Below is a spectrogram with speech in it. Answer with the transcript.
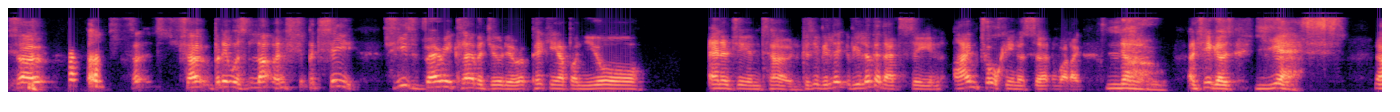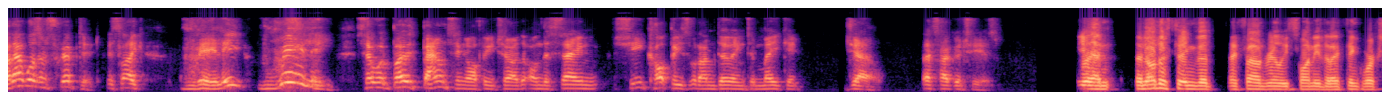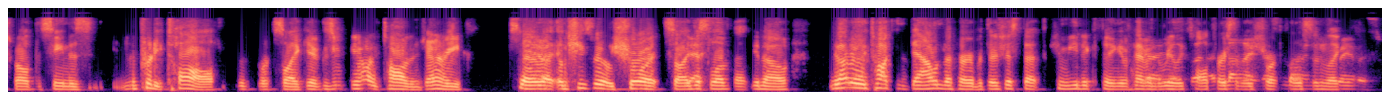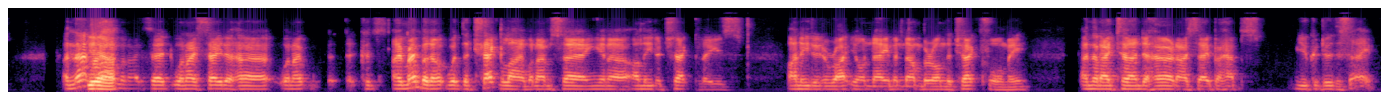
So, so, so but it was, and she, but she, she's very clever, Julia, at picking up on your energy and tone. Because if you look, if you look at that scene, I'm talking a certain way, like no, and she goes yes. Now that wasn't scripted. It's like really, really. So we're both bouncing off each other on the same. She copies what I'm doing to make it gel. That's how good she is. Yeah, and another thing that I found really funny that I think works well with the scene is you're pretty tall. It's like because you're, you're taller than Jerry, so uh, and she's really short. So I just love that you know You're not Yeah. really talking down to her, but there's just that comedic thing of having Yeah, a really tall person and a short person. Like, three of us. And that Yeah. moment I said when I say to her when I because I remember that with the check line when I'm saying you know I need a check please. I need you to write your name and number on the check for me. And then I turn to her and I say perhaps you could do the same.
